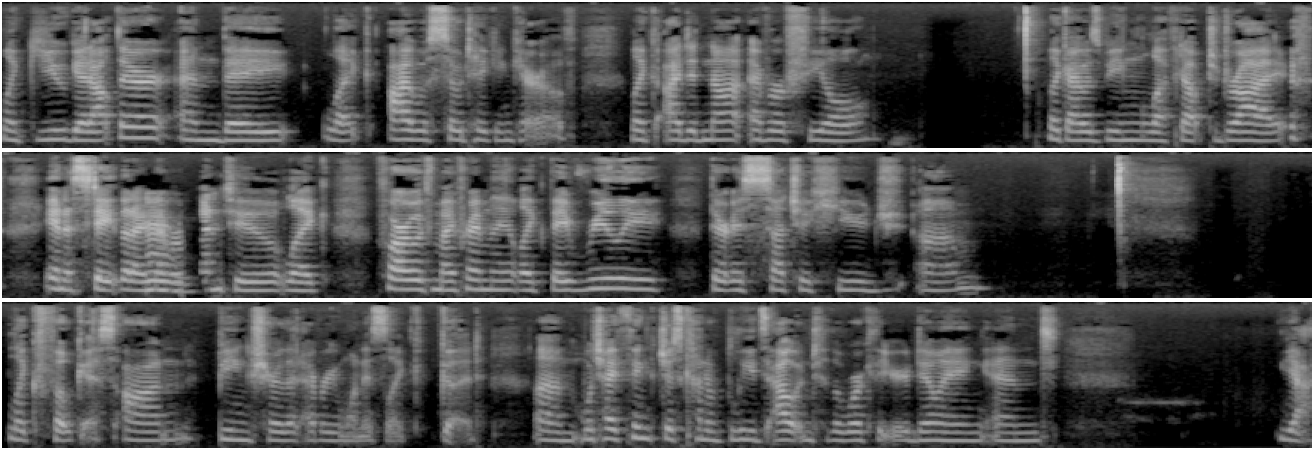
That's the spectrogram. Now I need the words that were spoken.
Like you get out there, and they like I was so taken care of. Like I did not ever feel like I was being left out to dry in a state that I'd never Mm. been to, like far away from my family. Like they really, there is such a huge um like focus on being sure that everyone is like good um which i think just kind of bleeds out into the work that you're doing and yeah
